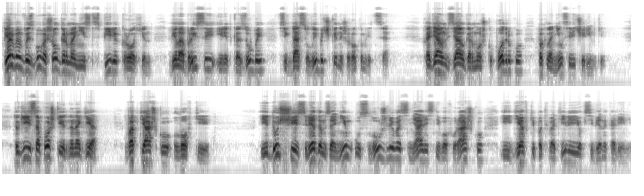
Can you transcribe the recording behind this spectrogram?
Первым в избу вошел гармонист Спири Крохин, белобрысый и редкозубый, всегда с улыбочкой на широком лице. Входя, он взял гармошку под руку, поклонился вечеринке. Тугие сапожки на ноге, в обтяжку ловкие. Идущие следом за ним услужливо сняли с него фуражку, и девки подхватили ее к себе на колени.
